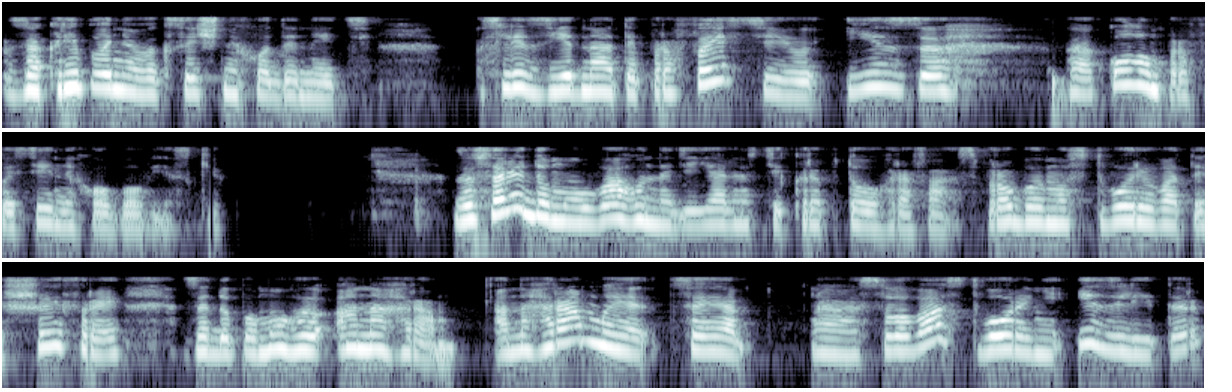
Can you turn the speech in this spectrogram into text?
Закріплення лексичних одиниць. Слід з'єднати професію із е, колом професійних обов'язків. Зосередимо увагу на діяльності криптографа. Спробуємо створювати шифри за допомогою анаграм. Анаграми це е, слова, створені із літер,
